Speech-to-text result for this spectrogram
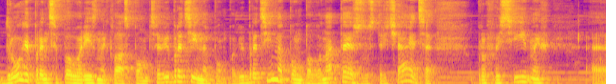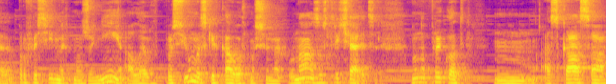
Другий принципово різний клас помп це вібраційна помпа. Вібраційна помпа вона теж зустрічається в професійних, професійних може ні, але в просюмерських кавових машинах вона зустрічається. Ну, наприклад, Аскаса,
